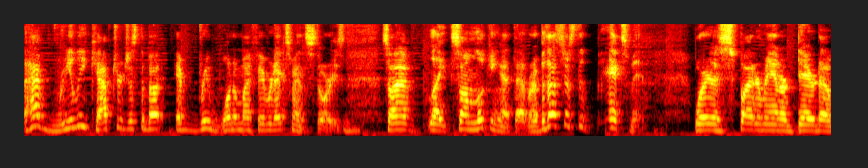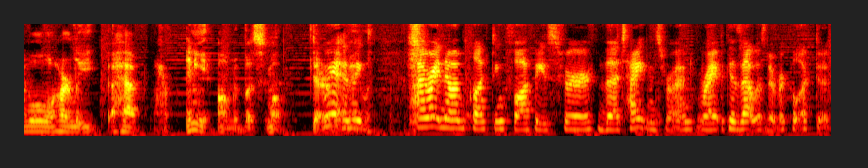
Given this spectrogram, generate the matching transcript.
have really captured just about every one of my favorite X Men stories. So I have like, so I'm looking at that, right? But that's just the X Men. Whereas Spider Man or Daredevil hardly have any omnibus. Well, Daredevil. Right, mainly. like, I right now I'm collecting floppies for the Titans run, right? Because that was never collected.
